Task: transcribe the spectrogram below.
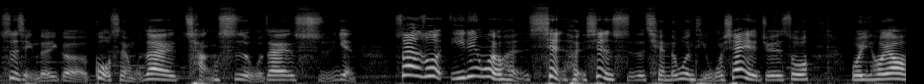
事情的一个过程，我在尝试，我在实验。虽然说一定会有很现很现实的钱的问题，我现在也觉得说，我以后要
